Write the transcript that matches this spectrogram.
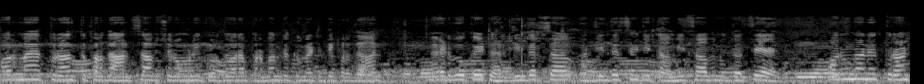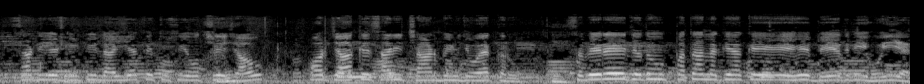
ਔਰ ਮੈਂ ਤੁਰੰਤ ਪ੍ਰਧਾਨ ਸਾਹਿਬ ਸ਼੍ਰੋਮਣੀ ਗੁਰਦੁਆਰਾ ਪ੍ਰਬੰਧਕ ਕਮੇਟੀ ਦੇ ਪ੍ਰਧਾਨ ਐਡਵੋਕੇਟ ਹਰਜਿੰਦਰ ਸਾਹਿਬ, ਹਰਜਿੰਦਰ ਸਿੰਘ ਜੀ ਧਾਮੀ ਸਾਹਿਬ ਨੂੰ ਦੱਸਿਆ ਔਰ ਉਹਨਾਂ ਨੇ ਤੁਰੰਤ ਸਾਡੀ ਇਹ ਡਿਊਟੀ ਲਾਈ ਹੈ ਕਿ ਤੁਸੀਂ ਉੱਥੇ ਜਾਓ ਔਰ ਜਾ ਕੇ ਸਾਰੀ ਛਾਣਬੀਣ ਜੋ ਹੈ ਕਰੋ। ਸਵੇਰੇ ਜਦੋਂ ਪਤਾ ਲੱਗਿਆ ਕਿ ਇਹ ਬੇਅਦਬੀ ਹੋਈ ਹੈ,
